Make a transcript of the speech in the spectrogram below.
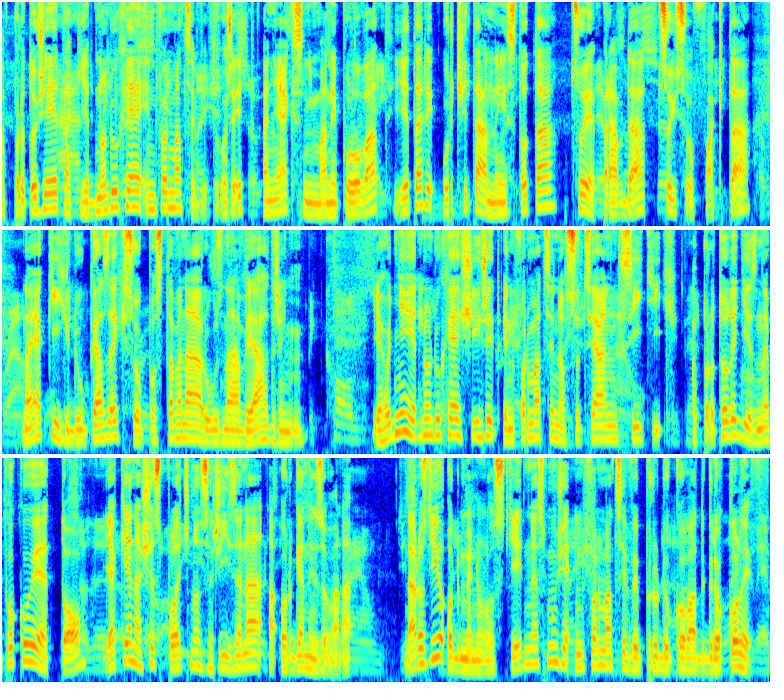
A protože je tak jednoduché informace vytvořit a nějak s ní manipulovat, je tady určitá nejistota, co je pravda, co jsou fakta, na jakých důkazech jsou postavená různá vyjádření. Je hodně jednoduché šířit informaci na sociálních sítích a proto lidi znepokojuje to, jak je naše společnost řízená a organizovaná. Na rozdíl od minulosti dnes může informaci vyprodukovat kdokoliv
